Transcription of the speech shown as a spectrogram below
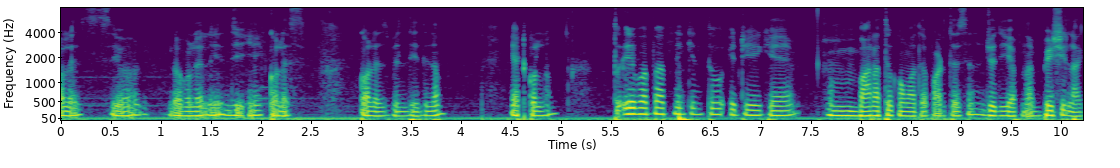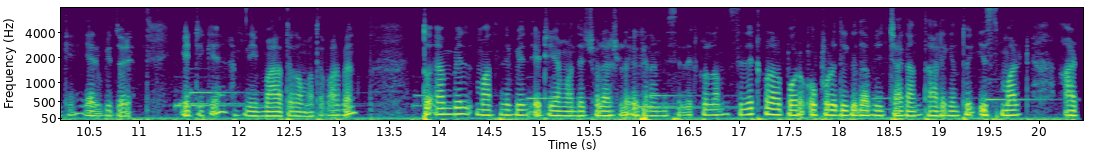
college sure double L G college college bill দিয়ে দিলাম অ্যাড করলাম। তো এভাবে আপনি কিন্তু এটিকে বাড়াতে কমাতে পারতেছেন, যদি আপনার বেশি লাগে এর ভিতরে। এটিকে আপনি বাড়াতে কমাতে পারবেন। তো এম বিল মান্থলি বিল, এটি আমাদের চলে আসলো। এখানে আমি সিলেক্ট করলাম। সিলেক্ট করার পর উপরের দিকে আপনি চাগান, তাহলে কিন্তু স্মার্ট আর্ট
